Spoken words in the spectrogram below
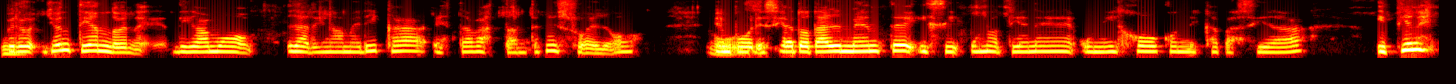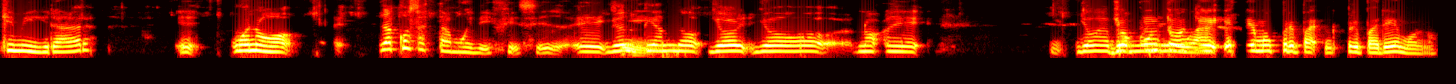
pero yo entiendo, digamos, Latinoamérica está bastante en el suelo, empobrecida totalmente, y si uno tiene un hijo con discapacidad y tienes que emigrar, eh, bueno, la cosa está muy difícil. Eh, yo entiendo, yo, yo, no, yo me yo que estemos preparémonos,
